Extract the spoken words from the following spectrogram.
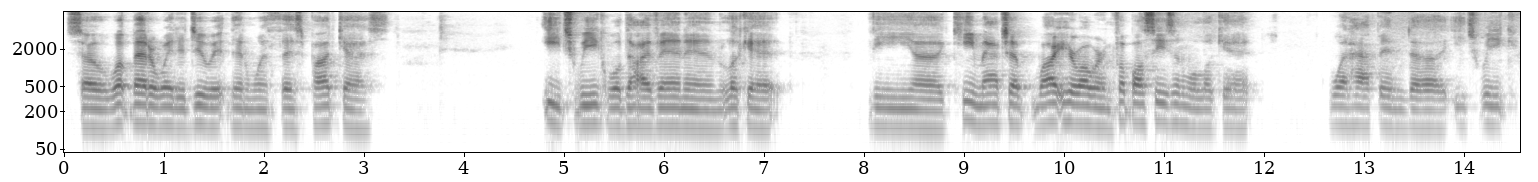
So, what better way to do it than with this podcast? Each week, we'll dive in and look at the uh, key matchup right here while we're in football season. We'll look at what happened uh, each week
